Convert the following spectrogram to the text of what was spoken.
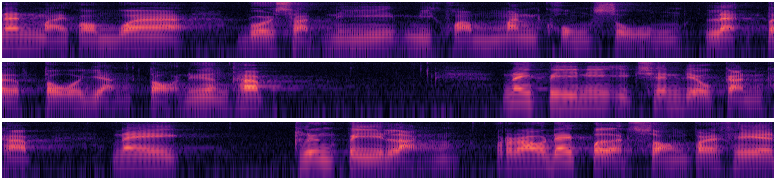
นั่นหมายความว่าบริษัทนี้มีความมั่นคงสูง และเติบโตอย่างต่อเนื่องครับ ในปีนี้อีกเช่นเดียวกันครับ ในครึ่งปีหลังเราได้เปิด 2 ประเทศ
